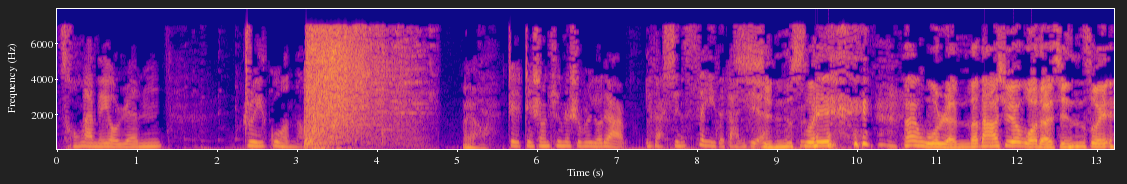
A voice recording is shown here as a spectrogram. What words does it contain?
从来没有人追过呢？哎呀。这这声听着是不是有点有点心碎的感觉？心碎，在无人的大学，我的心碎。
